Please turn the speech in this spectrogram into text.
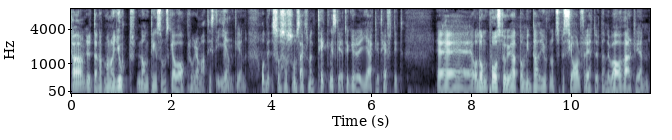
ja. utan att man har gjort någonting som ska vara programmatiskt egentligen. Och det, så, så, som sagt, som en teknisk grej tycker jag det är jäkligt häftigt. Eh, och de påstod ju att de inte hade gjort något special för detta utan det var verkligen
